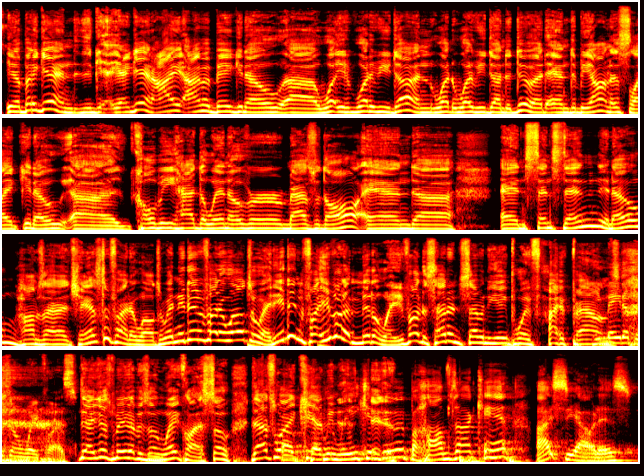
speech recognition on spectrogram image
You know, but again, again, I I'm a big you know uh, what what have you done? What what have you done to do it? And to be honest, like you know, uh, Colby had the win over Masvidal, and uh, and since then, you know, Hamza had a chance to fight a welterweight, and he didn't fight a welterweight. He didn't fight. He fought a middleweight. He fought at 178.5 pounds. He made up his own weight class. Yeah, he just made up his own weight class. So that's why I Oh, can't. Kevin I mean, Lee can it- do it, but Hamza can't. I see how it is.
